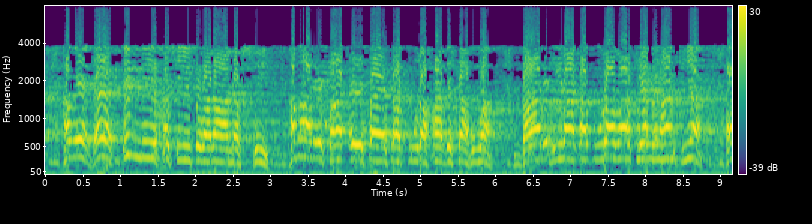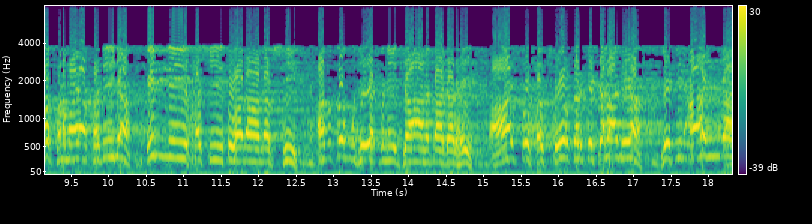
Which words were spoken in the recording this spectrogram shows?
ہمیں ہے اتنی خشیت والا نفسی۔ ہمارے ساتھ ایسا ایسا پورا حادثہ ہوا۔ دار ہیرا کا پورا واقعہ بیان کیا اور فرمایا، خدیجہ اتنی خشیت والا نفسی. اب تو مجھے اپنے جان کا ڈر ہے. آج تو چھوڑ کر کے چلا گیا. لیکن آئندہ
